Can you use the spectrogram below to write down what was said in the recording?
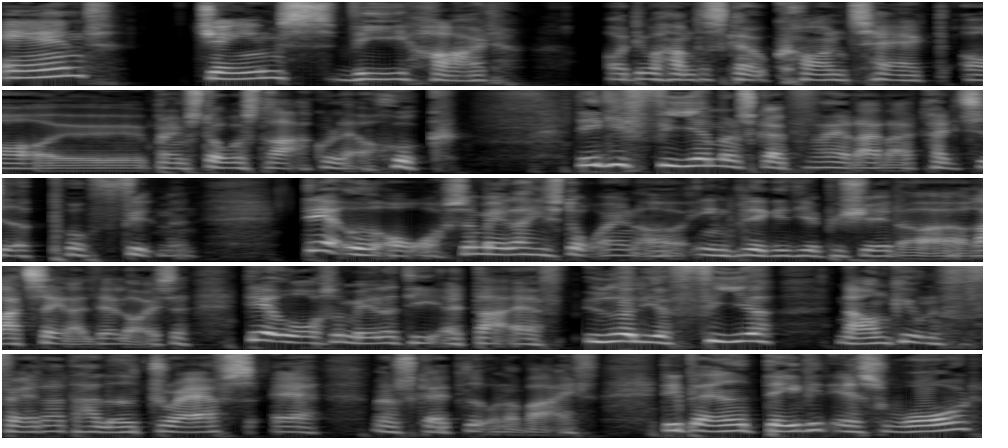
And James V. Hart. Og det var ham, der skrev Contact og øh, Bram Stoker's Dracula og Hook. Det er de fire manuskriptforfattere, der er krediteret på filmen. Derudover så melder historien og indblikket i de her budgetter og retssagen og alt det her løjse. Derudover så melder de, at der er yderligere fire navngivende forfattere, der har lavet drafts af manuskriptet undervejs. Det er blandt andet David S. Ward,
